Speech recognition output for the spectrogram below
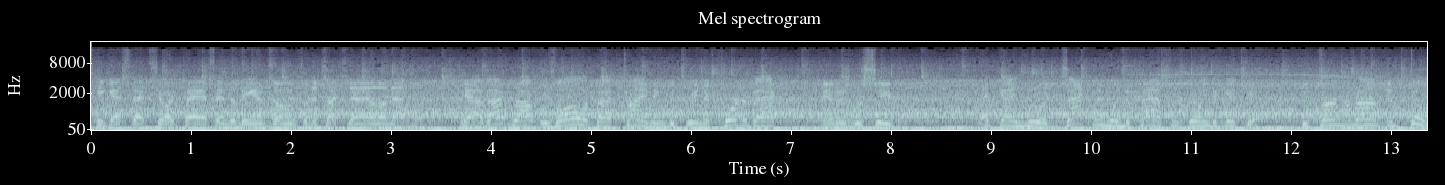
He gets that short pass into the end zone for the touchdown on that one. Yeah, that route was all about timing between the quarterback and his receiver. That guy knew exactly when the pass was going to get there. He turned around and boom,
